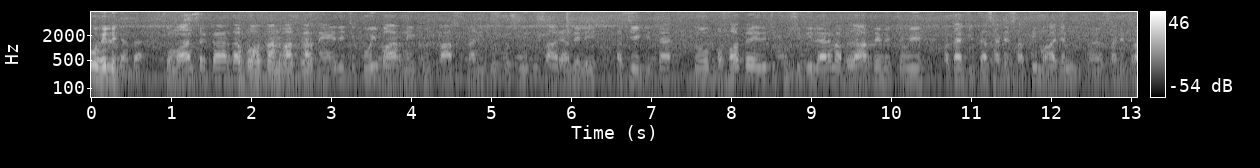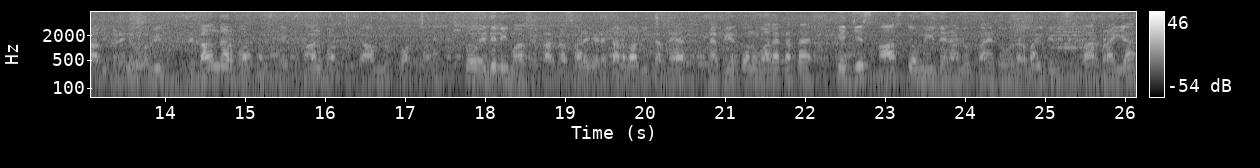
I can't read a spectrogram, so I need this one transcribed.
ਉਹ ਹਿੱਲ ਜਾਂਦਾ। ਸੋ ਮਾਨ ਸਰਕਾਰ ਦਾ ਬਹੁਤ ਧੰਨਵਾਦ ਕਰਦੇ ਹਾਂ। ਇਹਦੇ 'ਚ ਕੋਈ ਬਾਰ ਨਹੀਂ, ਕੋਈ ਕਾਸਟ ਦਾ ਨਹੀਂ, ਕੋਈ ਕੁਛ ਨਹੀਂ। ਕੋਈ ਸਾਰਿਆਂ ਦੇ ਲਈ ਅਸੀਂ ਇਹ ਕੀਤਾ। ਸੋ ਬਹੁਤ ਇਹਦੇ 'ਚ ਖੁਸ਼ੀ ਦੀ ਲਹਿਰ ਹੈ। ਮੈਂ ਬਾਜ਼ਾਰ ਦੇ ਵਿੱਚੋਂ ਵੀ ਪਤਾ ਕੀਤਾ, ਸਾਡੇ ਸਾਥੀ ਮਹਾਜਨ ਸਾਡੇ ਭਰਾ ਵੀ ਖੜੇ ਨੇ, ਹੋਰ ਵੀ ਦੁਕਾਨਦਾਰ ਬਹੁਤ ਖੁਸ਼ ਨੇ, ਕਿਸਾਨ ਬਹੁਤ ਖੁਸ਼ ਆਮ ਲੋਕ ਬਹੁਤ ਖੁਸ਼ ਨੇ। ਸੋ ਇਹਦੇ ਲਈ ਮਾਨ ਸਰਕਾਰ ਦਾ ਸਾਰੇ ਜਿਹੜੇ ਧੰਨਵਾਦ ਵੀ ਕਰਦੇ ਆ ਮੈਂ ਫਿਰ ਤੁਹਾਨੂੰ ਵਾਅਦਾ ਕਰਦਾ ਕਿ ਜਿਸ ਆਸ ਤੇ ਉਮੀਦ ਦੇ ਨਾਲ ਲੋਕਾਂ ਨੇ 2022 ਦੇ ਵਿੱਚ ਸਰਕਾਰ ਬਣਾਈ ਆ,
